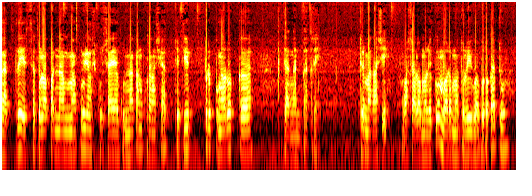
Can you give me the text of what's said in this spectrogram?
baterai 18650 yang saya gunakan kurang sehat jadi berpengaruh ke tegangan baterai. Terima kasih. Wassalamualaikum warahmatullahi wabarakatuh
